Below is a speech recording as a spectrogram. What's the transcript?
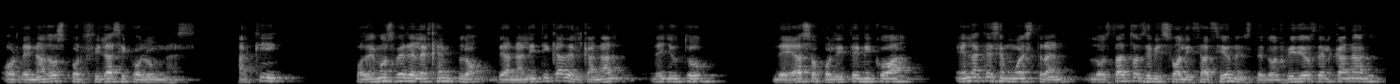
ordenados por filas y columnas. Aquí podemos ver el ejemplo de analítica del canal de YouTube de ASO Politécnico A en la que se muestran los datos de visualizaciones de los vídeos del canal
